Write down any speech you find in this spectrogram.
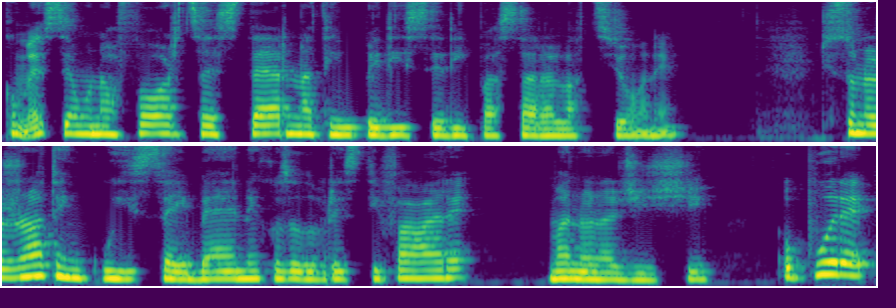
Come se una forza esterna ti impedisse di passare all'azione. Ci sono giornate in cui sai bene cosa dovresti fare, ma non agisci, oppure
